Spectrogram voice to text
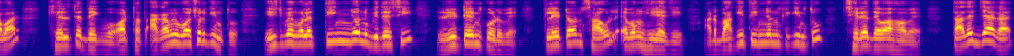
আবার খেলতে দেখব। অর্থাৎ আগামী বছর কিন্তু ইস্ট বেঙ্গলের তিনজন বিদেশি রিটেন করবে ক্লেটন সাউল এবং হিজাজি আর বাকি তিনজনকে কিন্তু ছেড়ে দেওয়া হবে। তাদের জায়গায়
